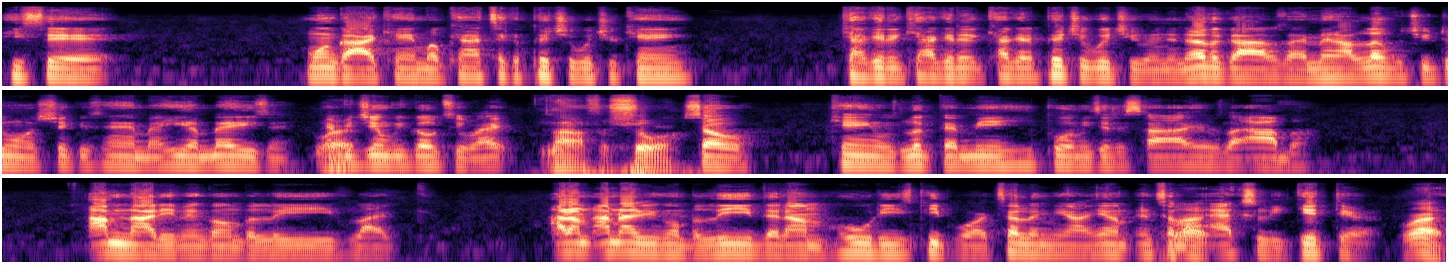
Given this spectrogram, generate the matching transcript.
He said one guy came up, "Can I take a picture with you, King? Can I get a can I get a can I get a picture with you?" And another guy was like, "Man, I love what you're doing." Shook his hand, man. He amazing. Every gym we go to, right? Nah, for sure. So King was looked at me. He pulled me to the side. He was like, "Abba, I'm not even gonna believe like." I don't, I'm not even gonna believe that I'm who these people are telling me I am until Right. I actually get there. Right.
